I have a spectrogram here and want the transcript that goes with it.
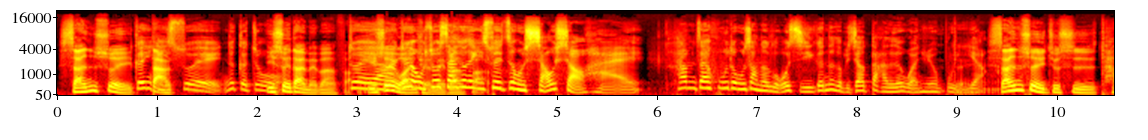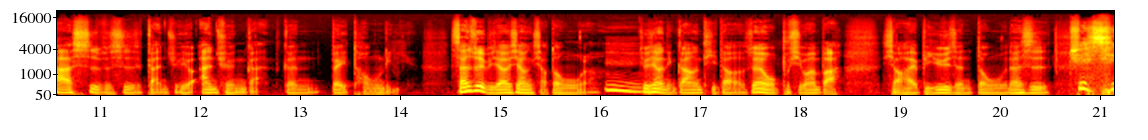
三岁跟一岁那个就一岁大没办法。对啊，所以我说三岁跟一岁这种小小孩，他们在互动上的逻辑跟那个比较大的完全又不一样。三岁就是他是不是感觉有安全感跟被同理。三岁比较像小动物了，嗯，就像你刚刚提到的，虽然我不喜欢把小孩比喻成动物，但是确实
